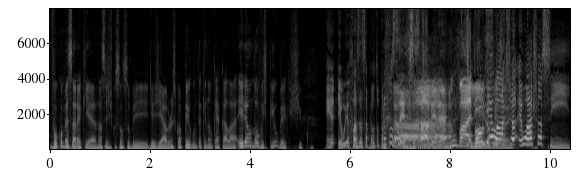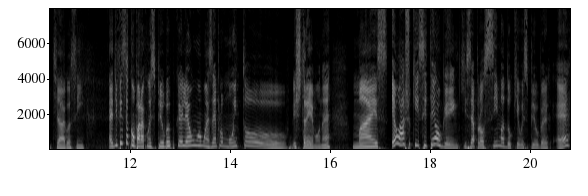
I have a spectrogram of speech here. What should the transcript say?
vou começar aqui a nossa discussão sobre J.J. Abrams com a pergunta que não quer calar. Ele é um novo Spielberg, Chico? Eu- Eu ia fazer essa pergunta pra você, você sabe, né? Não vale bom que isso. eu acho, eu acho assim, Thiago, assim. É difícil você comparar com o Spielberg porque ele é um, um exemplo muito extremo, né? Mas eu acho que se tem alguém que se aproxima do que o Spielberg é,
